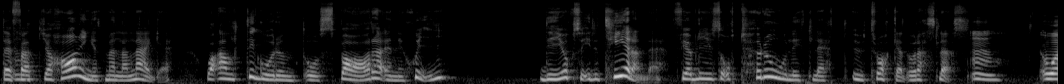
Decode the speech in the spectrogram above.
Därför att jag har inget mellanläge. Och alltid gå runt och spara energi. Det är ju också irriterande. För jag blir ju så otroligt lätt uttråkad och rastlös. Mm. Och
